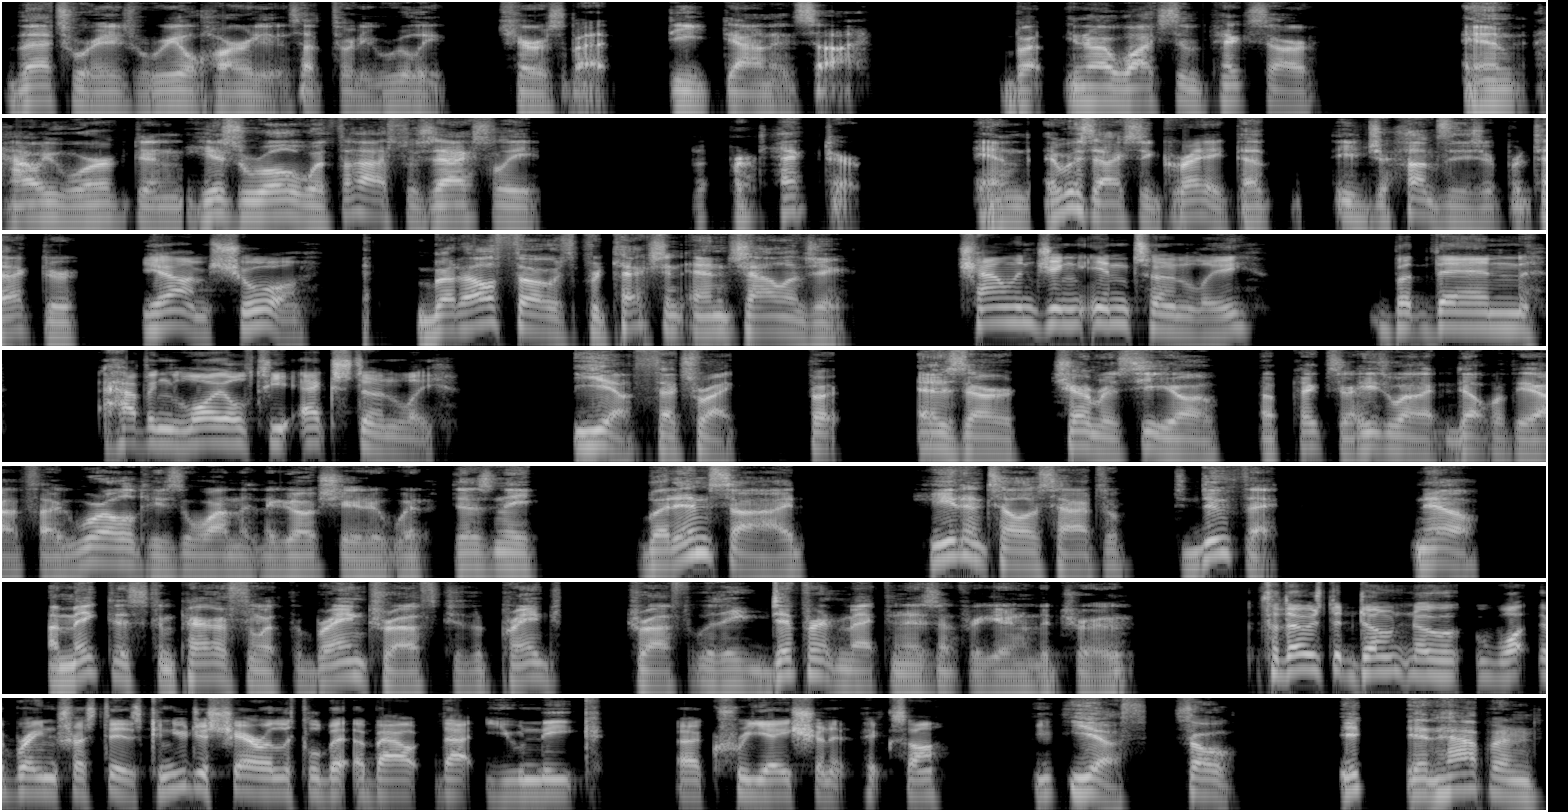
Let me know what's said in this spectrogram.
that's where his real heart is. That's what he really cares about deep down inside. But, you know, I watched him Pixar and how he worked and his role with us was actually the protector and it was actually great that he jobs as your protector. Yeah, I'm sure. But also it's protection and challenging. Challenging internally, but then having loyalty externally. Yes, that's right. But as our chairman and CEO of Pixar, he's the one that dealt with the outside world. He's the one that negotiated with Disney. But inside, he didn't tell us how to, to do things. Now, I make this comparison with the brain trust because the brain trust was a different mechanism for getting the truth. For those that don't know what the brain trust is, can you just share a little bit about that unique uh, creation at Pixar? Y- yes. So it, it happened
